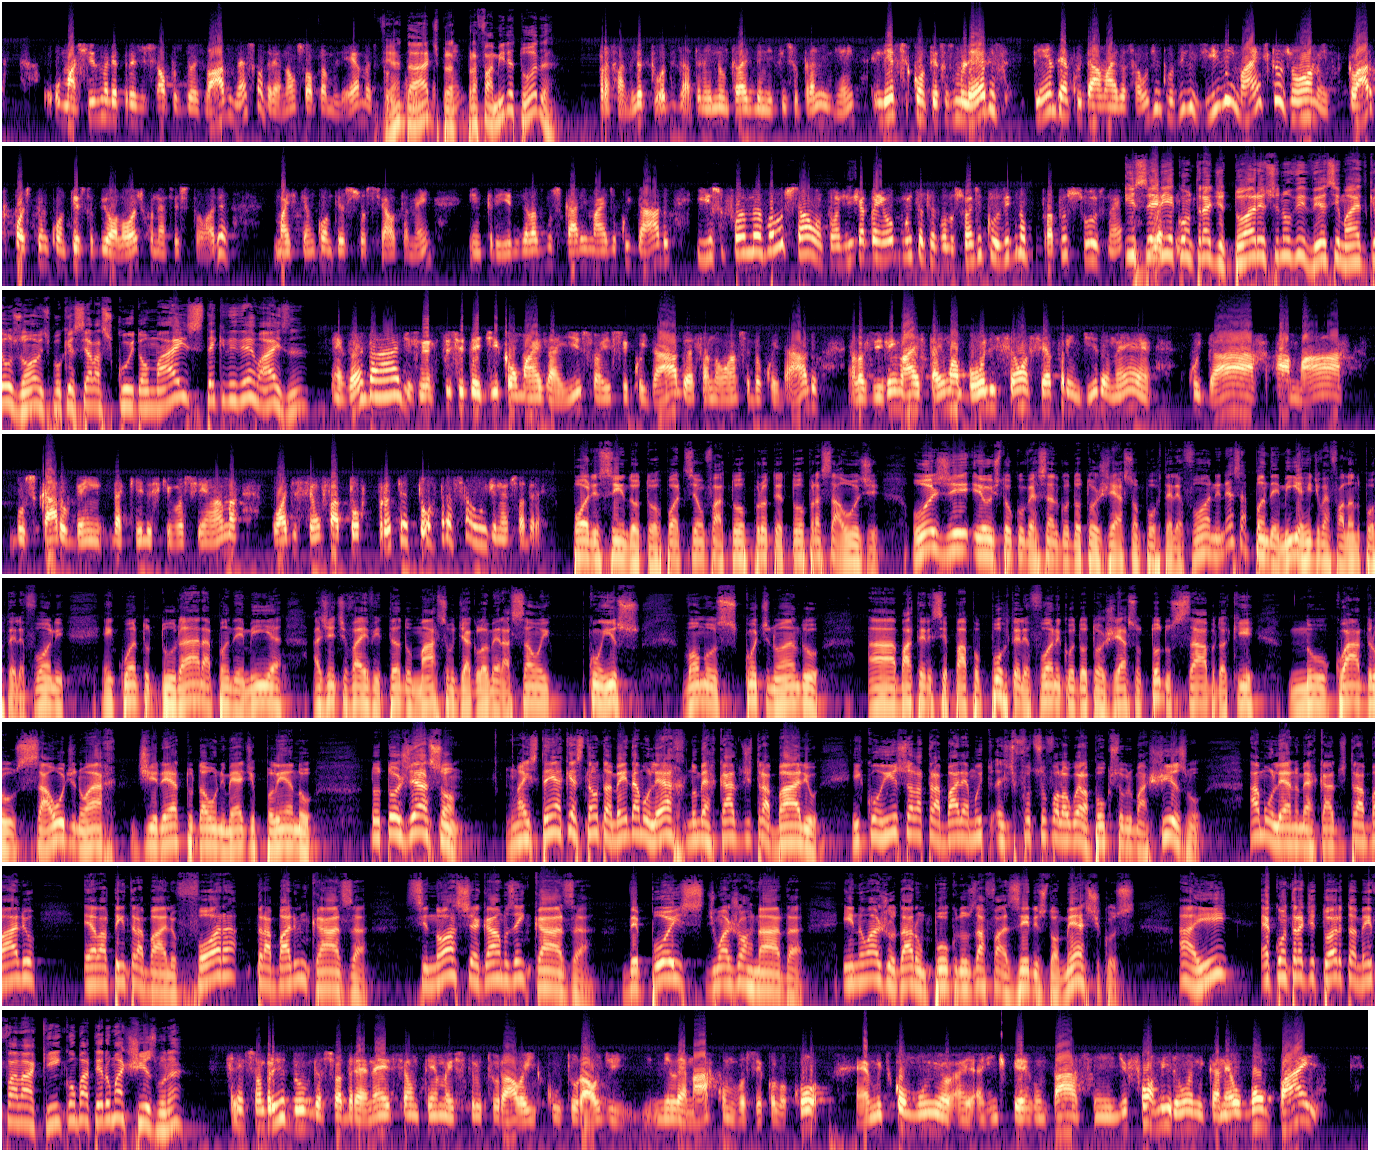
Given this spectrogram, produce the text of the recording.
O machismo é prejudicial para os dois lados, né, Sandré? Não só para a mulher, mas para Verdade, para a família toda para a família toda, exatamente, não traz benefício para ninguém. Nesse contexto, as mulheres tendem a cuidar mais da saúde, inclusive vivem mais que os homens. Claro que pode ter um contexto biológico nessa história, mas tem um contexto social também, entre eles elas buscarem mais o cuidado, e isso foi uma evolução, então a gente já ganhou muitas evoluções, inclusive no próprio SUS, né? E seria e assim, contraditório se não vivesse mais do que os homens, porque se elas cuidam mais, tem que viver mais, né? É verdade. Se se dedicam mais a isso, a esse cuidado, essa nuance do cuidado, elas vivem mais. Está aí uma boa lição a ser aprendida, né? Cuidar, amar, buscar o bem daqueles que você ama, pode ser um fator protetor para a saúde, né, Sodré? Pode sim, doutor. Pode ser um fator protetor para a saúde. Hoje eu estou conversando com o doutor Gerson por telefone. Nessa pandemia, a gente vai falando por telefone. Enquanto durar a pandemia, a gente vai evitando o máximo de aglomeração e, com isso, vamos continuando a bater esse papo por telefone com o doutor Gerson todo sábado aqui no quadro Saúde no Ar, direto da Unimed Pleno. Doutor Gerson, mas tem a questão também da mulher no mercado de trabalho. E com isso ela trabalha muito. A gente só falou agora há pouco sobre o machismo. A mulher no mercado de trabalho, ela tem trabalho fora, trabalho em casa. Se nós chegarmos em casa depois de uma jornada e não ajudar um pouco nos afazeres domésticos, aí é contraditório também falar aqui em combater o machismo, né? Sem sombra de dúvida, Sodré, né? Esse é um tema estrutural e cultural de milenar, como você colocou. É muito comum a, a, gente perguntar assim, de forma irônica, né? O bom pai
